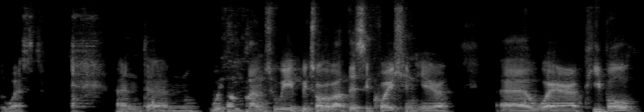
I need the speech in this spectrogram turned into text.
the West. And um, we sometimes we, we talk about this equation here, uh, where people,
